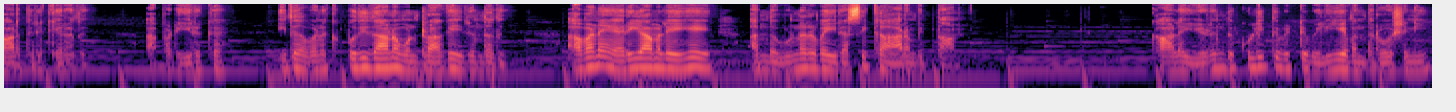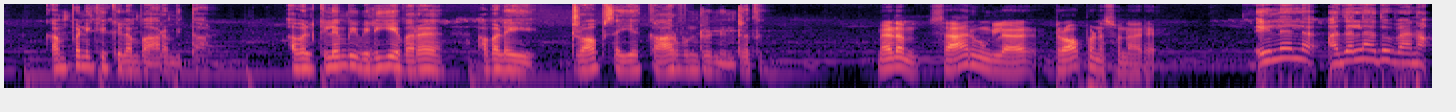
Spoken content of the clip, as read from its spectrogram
பார்த்திருக்கிறது. அப்படி இருக்க இது அவனுக்கு புதிதான ஒன்றாக இருந்தது. அவனை அறியாமலேயே அந்த உணர்வை ரசிக்க ஆரம்பித்தான். காலை எழுந்து குளித்துவிட்டு வெளியே வந்த ரோஷினி கம்பெனிக்கு கிளம்ப ஆரம்பித்தாள். அவள் கிளம்பி வெளியே வர அவளை டிராப் செய்ய கார் ஒன்று நின்றது. மேடம் சார் உங்களை ட்ராப் பண்ண சொன்னார். இல்ல இல்ல அதெல்லாம் எதுவும் வேணாம்.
